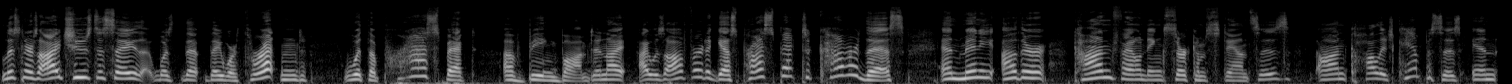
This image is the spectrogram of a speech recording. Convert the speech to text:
Listeners, I choose to say that was that they were threatened with the prospect of being bombed. And I, I was offered a guest prospect to cover this and many other confounding circumstances on college campuses in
